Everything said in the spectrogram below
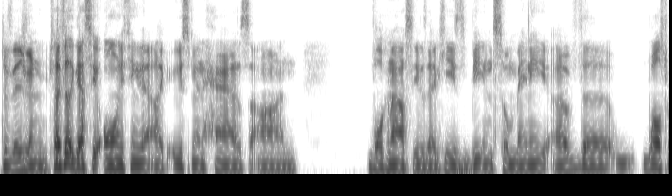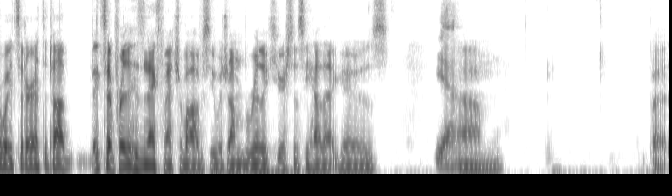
division. Because I feel like that's the only thing that like Usman has on Volkanovski is that he's beaten so many of the welterweights that are at the top, except for his next matchup, obviously, which I'm really curious to see how that goes. Yeah. Um, but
